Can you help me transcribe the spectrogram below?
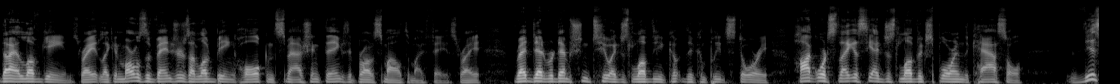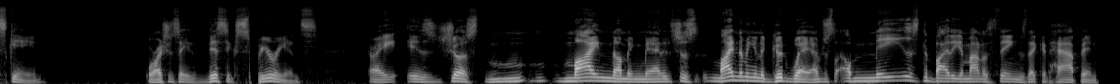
that I love games, right? Like in Marvel's Avengers, I love being Hulk and smashing things. It brought a smile to my face, right? Red Dead Redemption 2, I just love the, the complete story. Hogwarts Legacy, I just love exploring the castle. This game, or I should say, this experience, right, is just m- mind numbing, man. It's just mind numbing in a good way. I'm just amazed by the amount of things that could happen.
